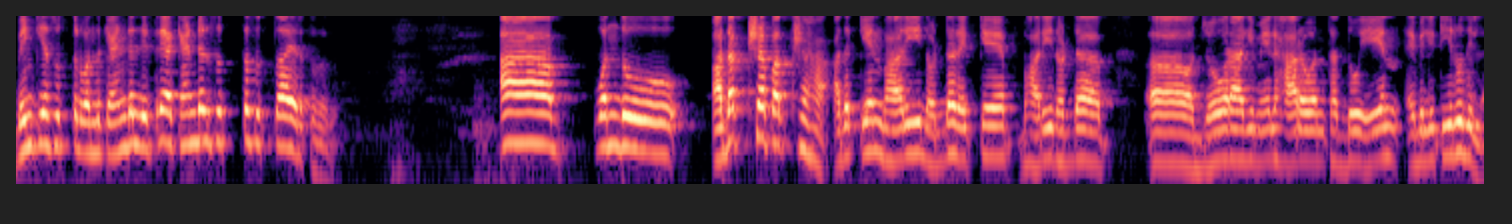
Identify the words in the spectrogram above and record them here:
ಬೆಂಕಿಯ ಸುತ್ತಲೂ ಒಂದು ಕ್ಯಾಂಡಲ್ ಇಟ್ಟರೆ ಆ ಕ್ಯಾಂಡಲ್ ಸುತ್ತ ಸುತ್ತಾ ಇರ್ತದೆ ಅದು. ಆ ಒಂದು ಅದಕ್ಷ ಪಕ್ಷ, ಅದಕ್ಕೇನು ಭಾರಿ ದೊಡ್ಡ ರೆಕ್ಕೆ, ಭಾರಿ ದೊಡ್ಡ ಜೋರಾಗಿ ಮೇಲೆ ಹಾರುವಂಥದ್ದು ಏನ್ ಎಬಿಲಿಟಿ ಇರುವುದಿಲ್ಲ.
